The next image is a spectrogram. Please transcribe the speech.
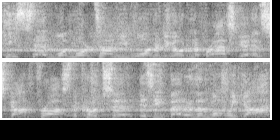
he said one more time he wanted to go to Nebraska, and Scott Frost, the coach, said, Is he better than what we got?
